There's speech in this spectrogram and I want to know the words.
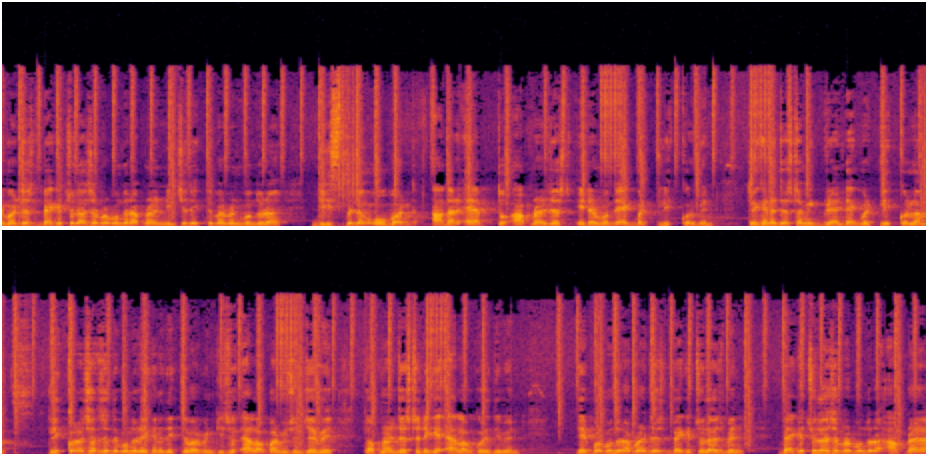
এবার জাস্ট ব্যাকে চলে আসার পর বন্ধুরা আপনারা নিচে দেখতে পারবেন বন্ধুরা ডিসপ্লে ওভার আদার অ্যাপ তো আপনারা জাস্ট এটার মধ্যে একবার ক্লিক করবেন। তো এখানে জাস্ট আমি গ্র্যান্ডে একবার ক্লিক করলাম। ক্লিক করার সাথে সাথে বন্ধুরা এখানে দেখতে পারবেন কিছু অ্যালাউ পারমিশন চাইবে। তো আপনারা জাস্ট এটাকে অ্যালাউ করে দিবেন। এরপর বন্ধুরা আপনারা জাস্ট ব্যাকে চলে আসবেন। ব্যাকে চলে আসার পর বন্ধুরা আপনারা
